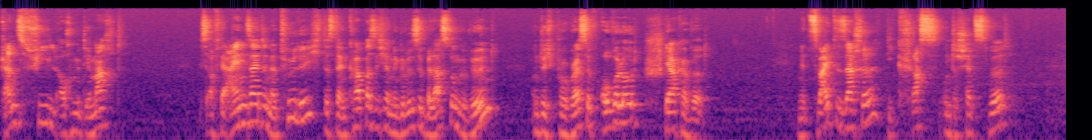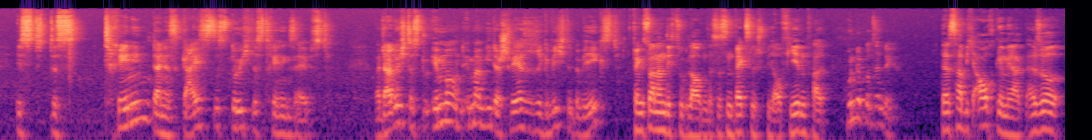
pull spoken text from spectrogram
ganz viel auch mit dir macht, ist auf der einen Seite natürlich, dass dein Körper sich an eine gewisse Belastung gewöhnt und durch Progressive Overload stärker wird. Eine zweite Sache, die krass unterschätzt wird, ist das Training deines Geistes durch das Training selbst. Weil dadurch, dass du immer und immer wieder schwerere Gewichte bewegst, Fängst du an, an dich zu glauben. Das ist ein Wechselspiel, auf jeden Fall. hundertprozentig. Das habe ich auch gemerkt. Also,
